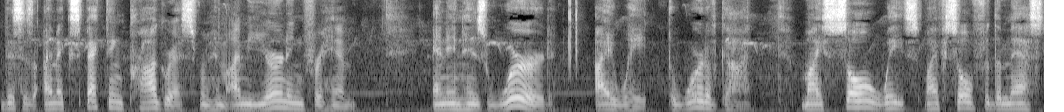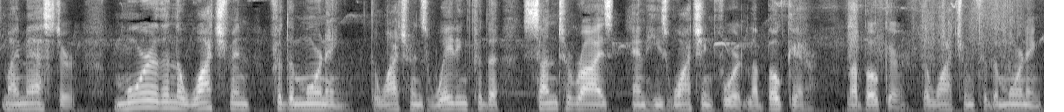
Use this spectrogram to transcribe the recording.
this is I'm expecting progress from him. I'm yearning for him. And in his word I wait, the word of God. My soul waits, my soul for the mas- my master, more than the watchman for the morning. The watchman's waiting for the sun to rise and he's watching for it. La boker, la boker, the watchman for the morning.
